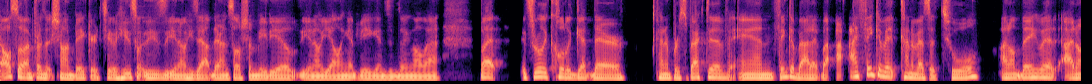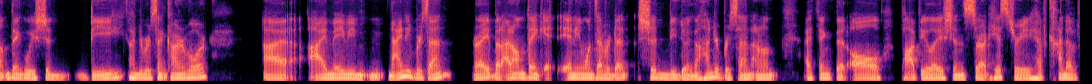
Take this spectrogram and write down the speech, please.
also i'm friends with shawn baker too. He's he's you know he's out there on social media you know yelling at vegans and doing all that. But it's really cool to get their kind of perspective and think about it. But i think of it kind of as a tool i don't think that i don't think we should be 100% carnivore. I i maybe 90% right? But i don't think anyone's ever done should be doing 100% i don't i think that all populations throughout history have kind of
